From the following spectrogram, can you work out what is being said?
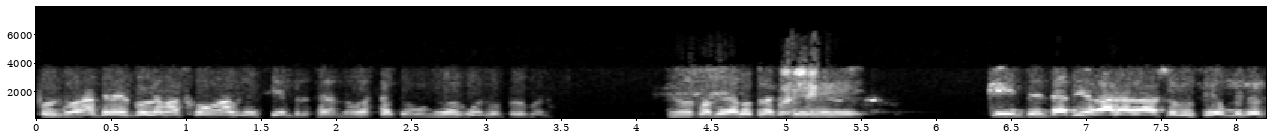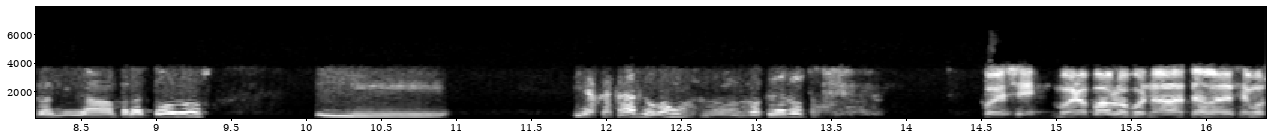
porque van a tener problemas con alguien siempre, o sea, no va a estar todo el mundo de acuerdo, pero bueno, no nos va a quedar otra pues que, que intentar llegar a la solución menos dañina para todos y, y acatarlo, vamos, no nos va a quedar otra. Pues sí. Bueno, Pablo, pues nada, te agradecemos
